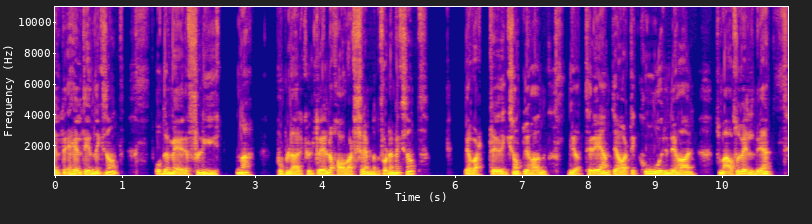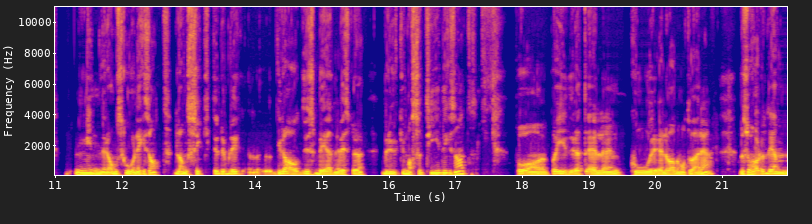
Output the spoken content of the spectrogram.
hele, hele tiden, ikke sant. Og det mer flytende populærkulturelle har vært fremmed for dem, ikke sant. De har, vært, ikke sant? De, har, de har trent, de har vært i kor, de har, som er også veldig minner om skolen. ikke sant? Langsiktig, du blir gradvis bedre hvis du bruker masse tid ikke sant? På, på idrett eller en kor eller hva det måtte være. Men så har du den,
